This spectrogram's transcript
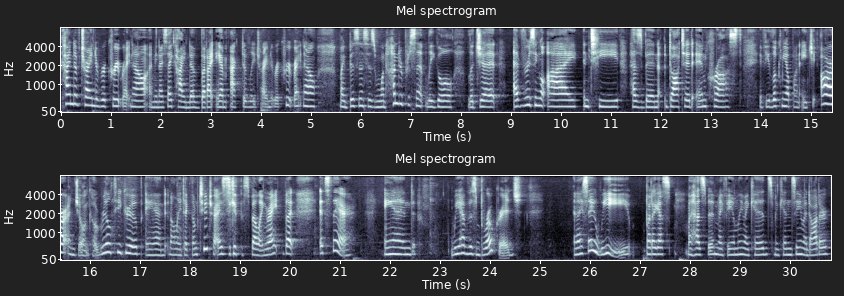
kind of trying to recruit right now. I mean, I say kind of, but I am actively trying to recruit right now. My business is 100% legal, legit. Every single I and T has been dotted and crossed. If you look me up on HAR and Joe and Co Realty Group, and it only took them two tries to get the spelling right, but it's there. And we have this brokerage and I say we, but I guess my husband, my family, my kids, Mackenzie, my daughter,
